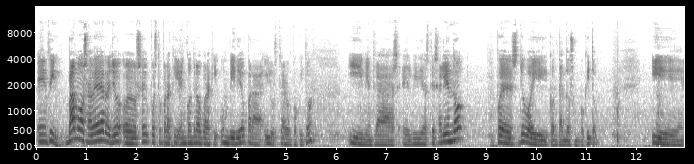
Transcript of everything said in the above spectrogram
En fin, vamos a ver, yo os he puesto por aquí, he encontrado por aquí un vídeo para ilustrar un poquito y mientras el vídeo esté saliendo, pues yo voy contándoos un poquito. Y,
